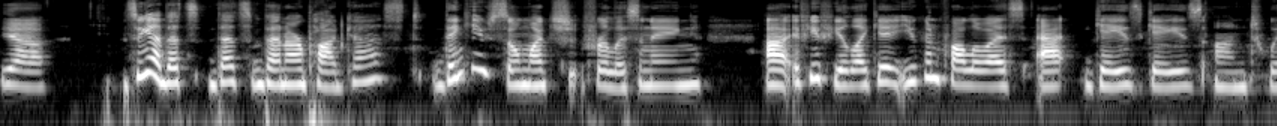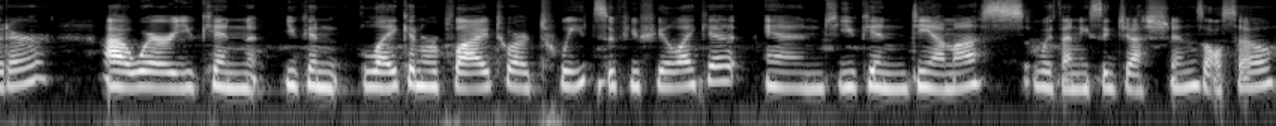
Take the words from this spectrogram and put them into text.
yeah. So yeah, that's that's been our podcast. Thank you so much for listening. Uh, if you feel like it, you can follow us at Gaze Gaze on Twitter, uh, where you can you can like and reply to our tweets if you feel like it, and you can DM us with any suggestions also,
